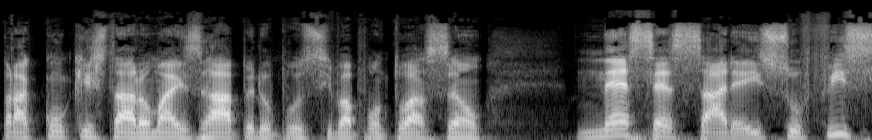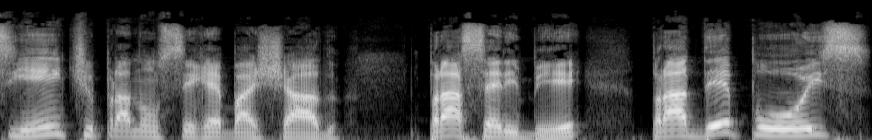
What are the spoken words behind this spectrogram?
para conquistar o mais rápido possível a pontuação necessária e suficiente para não ser rebaixado para a Série B, para depois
